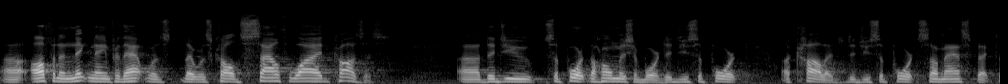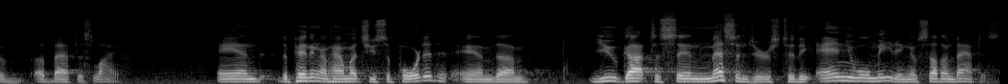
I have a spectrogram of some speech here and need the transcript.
Uh, often a nickname for that was that was called Southwide causes. Uh, did you support the Home Mission Board? Did you support a college? Did you support some aspect of, of Baptist life? And depending on how much you supported, and um, you got to send messengers to the annual meeting of Southern Baptist.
